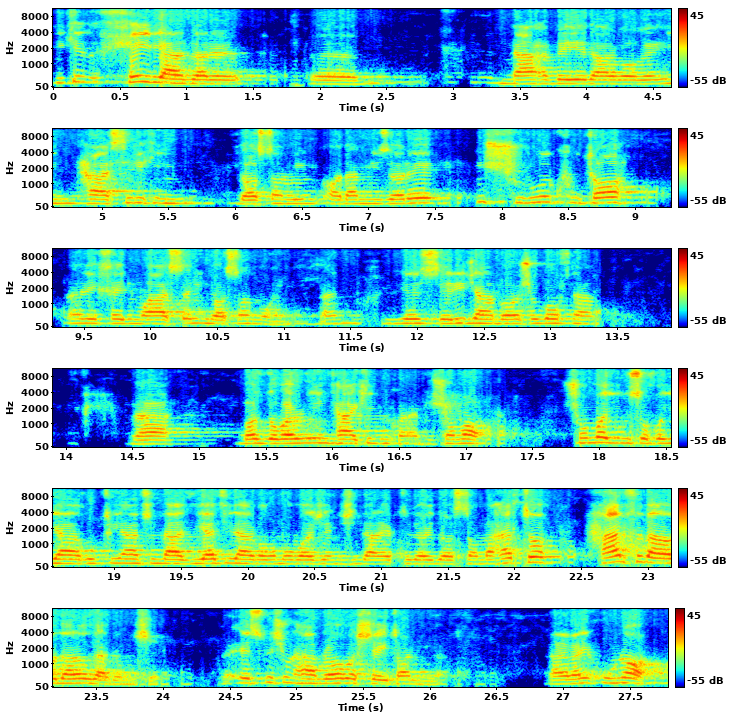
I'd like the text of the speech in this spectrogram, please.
اینکه خیلی از نظر نحوه در واقع این تأثیری که این داستان روی آدم می‌ذاره این شروع کوتاه ولی خیلی موثر این داستان مهمه. من یه سری جنبه هاشو گفتم و باز دوباره روی این تاکید می‌کنم که شما چون با یوسف و یعقوب توی همچین وضعیتی در واقع مواجه میشین در ابتدای داستان و حتی حرف برادرها زده میشه و اسمشون همراه با شیطان میاد. بنابراین اونا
